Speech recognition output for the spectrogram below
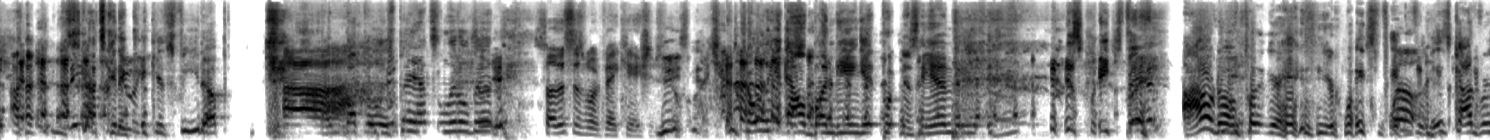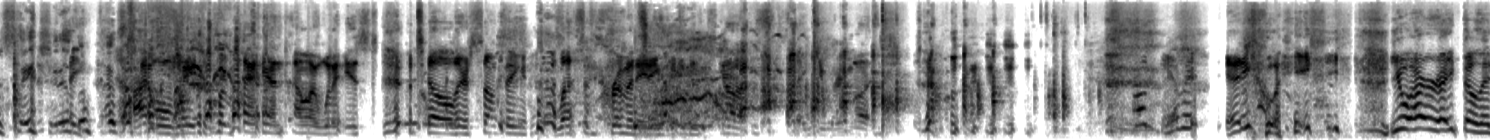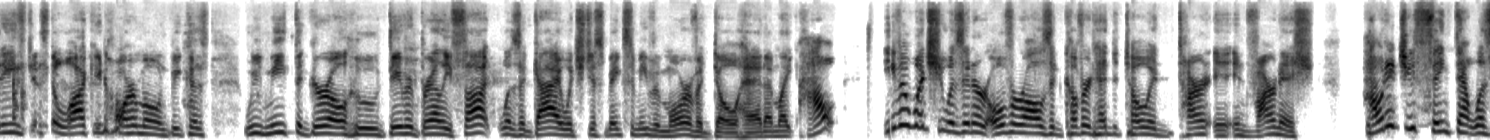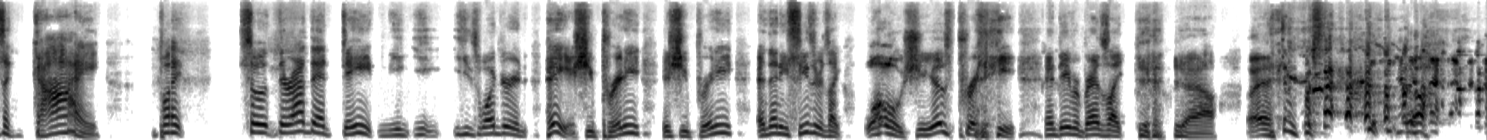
Scott's gonna kick his feet up, Ah. unbuckle his pants a little bit. So this is what vacation feels like. totally Al Bundying it, putting his hand in his waistband. I don't know if putting your hand in your waistband Well- for this conversation is the best. I will wait to put my hand down my waist until there's something less incriminating to discuss. Thank you very much. God damn it. Anyway, you are right though that he's just a walking hormone because we meet the girl who David Bradley thought was a guy, which just makes him even more of a doughhead. I'm like, how? Even when she was in her overalls and covered head to toe in tar in varnish, how did you think that was a guy? But so they're on that date. And he, he- he's wondering, hey, is she pretty? Is she pretty? And then he sees her. He's like, whoa, she is pretty. And David Brad's like, yeah. And, you know,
